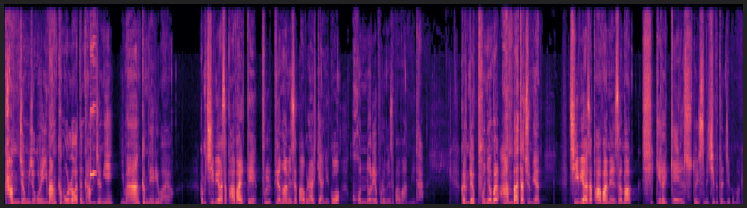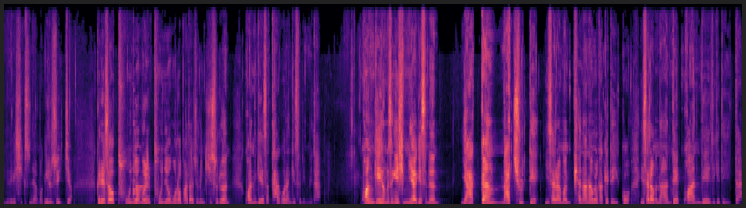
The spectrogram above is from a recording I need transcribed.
감정적으로 이만큼 올라왔던 감정이 이만큼 내려와요. 그럼 집에 와서 밥 할 때 불평하면서 밥을 할 게 아니고 콧노래 부르면서 밥합니다. 그런데 푸념을 안 받아주면 집에 와서 밥하면서 막 식기를 깰 수도 있으면 집에 던지고 막 내가 식수냐 막 이럴 수 있죠. 그래서 푸념을 푸념으로 받아주는 기술은 관계에서 탁월한 기술입니다. 관계 형성의 심리학에서는 약간 낮출 때 이 사람은 편안함을 갖게 돼 있고 이 사람은 나한테 관대해지게 돼 있다.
